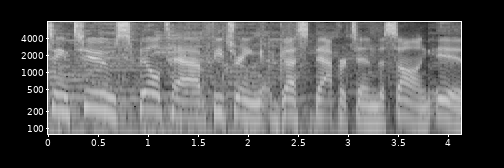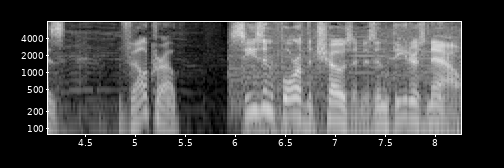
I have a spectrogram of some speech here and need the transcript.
Listening to Spill Tab featuring Gus Dapperton. The song is Velcro. Season 4 of The Chosen is in theaters now,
